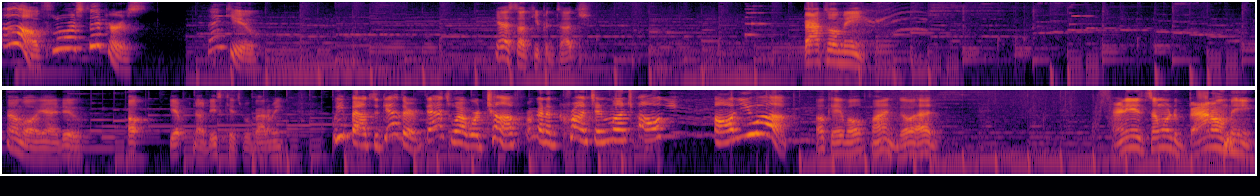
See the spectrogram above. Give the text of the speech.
Oh, floor stickers! Thank you. Yes, I'll keep in touch. Battle me! Oh, well, yeah, I do. Oh, yep, no, these kids will battle me. We battle together! That's why we're tough! We're gonna crunch and munch all you, all you up! Okay, well, fine, go ahead. I needed someone to battle me!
